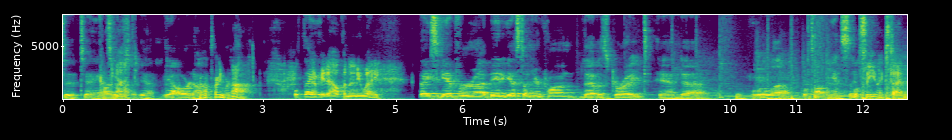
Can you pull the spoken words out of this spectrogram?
to, to answer. Or not. Yeah, yeah, or not. Or not. Well, thank Happy to help in any way. Thanks again for uh, being a guest on Your Chron. That was great, and uh, we'll uh, we'll talk again soon. We'll see you next time.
